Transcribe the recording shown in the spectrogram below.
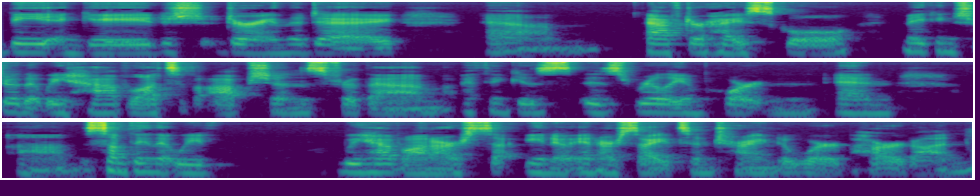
be engaged during the day um, after high school making sure that we have lots of options for them i think is is really important and um, something that we've we have on our you know in our sites and trying to work hard on.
